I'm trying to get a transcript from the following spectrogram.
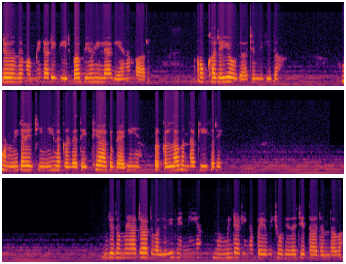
ਜਦੋਂ ਦੇ ਮੰਮੀ ਡੈਡੀ, ਵੀਰ ਭਾਬੀ ਹੋਣੀ ਲੈ ਗਏ ਆ ਨਾ ਬਾਹਰ, ਔਖਾ ਜਿਹਾ ਹੀ ਹੋ ਗਿਆ ਜ਼ਿੰਦਗੀ ਦਾ। ਹੁਣ ਵੀ ਘਰੇ ਜੀ ਨਹੀਂ ਲੱਗਣ ਦਾ ਤੇ ਇੱਥੇ ਆ ਕੇ ਬਹਿ ਗਈ ਆ ਪਰ ਕੱਲਾ ਬੰਦਾ ਕੀ ਕਰੇ? ਜਦੋਂ ਮੈਂ ਆ ਜਹਾਜ਼ ਵੱਲ ਵੀ ਵੇਖਨੀ ਆ ਮੰਮੀ ਡੈਡੀ ਨਾਲ ਪਏ ਵਿਛੋੜੇ ਦਾ ਚੇਤਾ ਆ ਜਾਂਦਾ ਵਾ।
